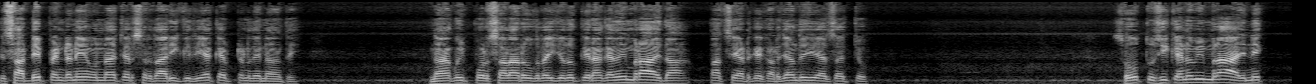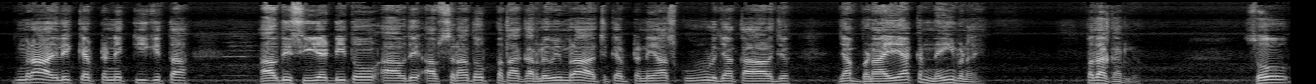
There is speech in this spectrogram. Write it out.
ਤੇ ਸਾਡੇ ਪਿੰਡ ਨੇ ਉਹਨਾਂ ਚਿਰ ਸਰਦਾਰੀ ਕੀਤੀ ਆ ਕੈਪਟਨ ਦੇ ਨਾਂ ਤੇ। ਨਾ ਕੋਈ ਪੁਲਿਸ ਵਾਲਾ ਰੋਕਦਾ ਸੀ, ਜਦੋਂ ਕਿਰਾਂ ਕਹਿੰਦੇ ਮਹਾਰਾਜ ਦਾ ਪਾਸੇ ਹਟ ਕੇ ਖੜ ਜਾਂਦੇ ਸੀ ਐਸਐਚਓ ਸੋ ਤੁਸੀਂ ਕਹਿੰਦੇ ਹੋ ਵੀ ਮਹਾਰਾਜ ਨੇ, ਮਹਾਰਾਜ ਲਈ ਕੈਪਟਨ ਨੇ ਕੀ ਕੀਤਾ? ਆਪਦੀ ਸੀਐਡੀ ਤੋਂ, ਆਪਦੇ ਅਫਸਰਾਂ ਤੋਂ ਪਤਾ ਕਰ ਲਿਓ ਵੀ ਮਹਾਰਾਜ ਚ ਕੈਪਟਨ ਨੇ ਆ ਸਕੂਲ ਜਾਂ ਕਾਲਜ ਜਾਂ ਬਣਾਏ ਆ ਕਿ ਨਹੀਂ ਬਣਾਏ, ਪਤਾ ਕਰ ਲਿਓ। ਸੋ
